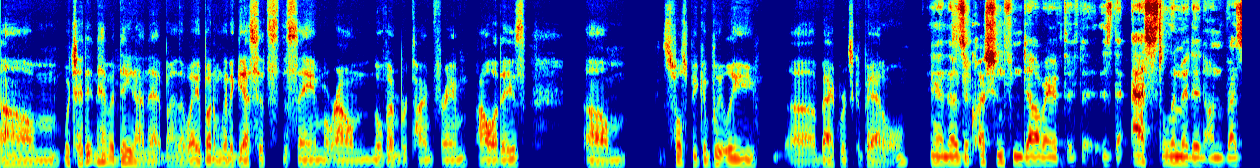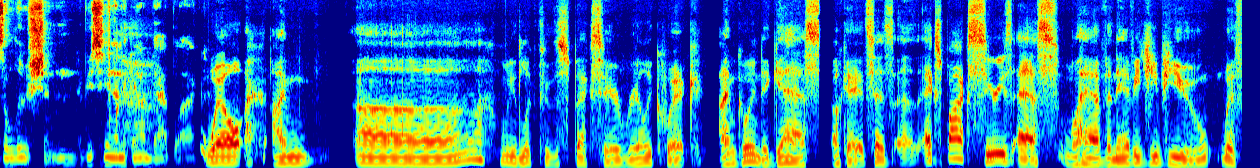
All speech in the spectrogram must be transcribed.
um, which I didn't have a date on that by the way, but I'm going to guess it's the same around November timeframe, holidays. Um, it's supposed to be completely uh, backwards compatible. And there's a question from Delray: if the, is the S limited on resolution? Have you seen anything on that, block? Well, I'm. Uh, let me look through the specs here really quick. I'm going to guess. Okay, it says uh, Xbox Series S will have the Navi GPU with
